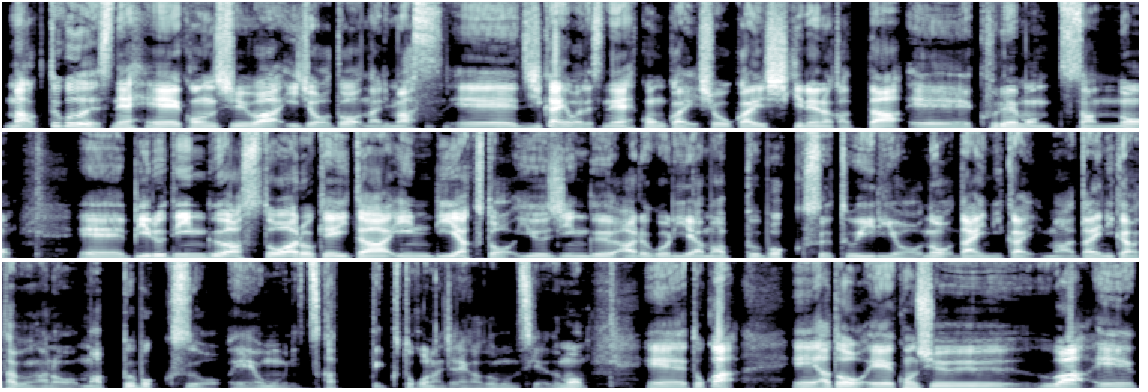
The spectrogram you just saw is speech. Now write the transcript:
まあ、ということでですね、えー、今週は以上となります。えー、次回はですね、今回紹介しきれなかった、えー、クレモンツさんの、えー、Building a Store Locator in React Using Algoria Mapbox Twilio の第2回。まあ、第2回は多分あの、Mapbox を、えー、主に使っていくところなんじゃないかと思うんですけれども、えー、とか、えー、あと、えー、今週は、えー、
